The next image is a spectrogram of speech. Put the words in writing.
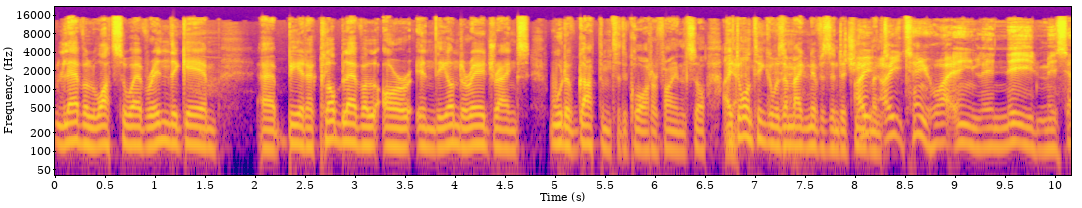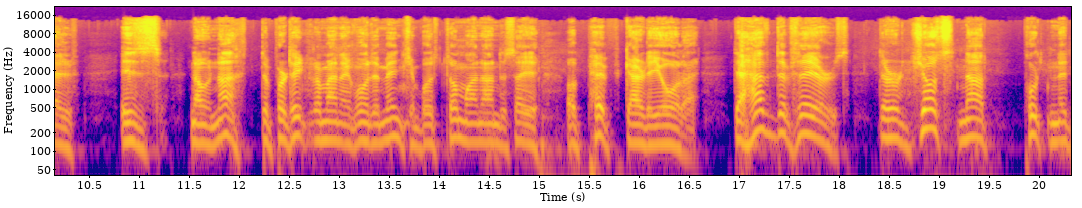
level whatsoever in the game uh, be it at club level or in the underage ranks would have got them to the quarter final so I don't think it was a magnificent achievement I, I think what England need myself is now not the particular man I'm going to mention, but someone on the side of Pep Guardiola. They have the players. They're just not putting it.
